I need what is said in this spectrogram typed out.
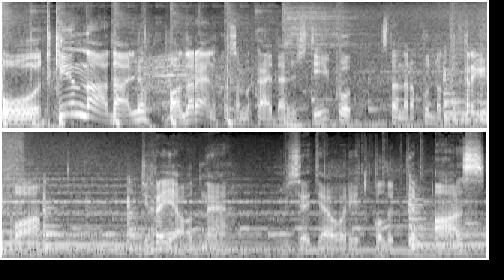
Уткін на дальню. Бондаренко замикає дальню стійку. Стане рахунок 3-2. Діграє одне взяття воріт колектив АС.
